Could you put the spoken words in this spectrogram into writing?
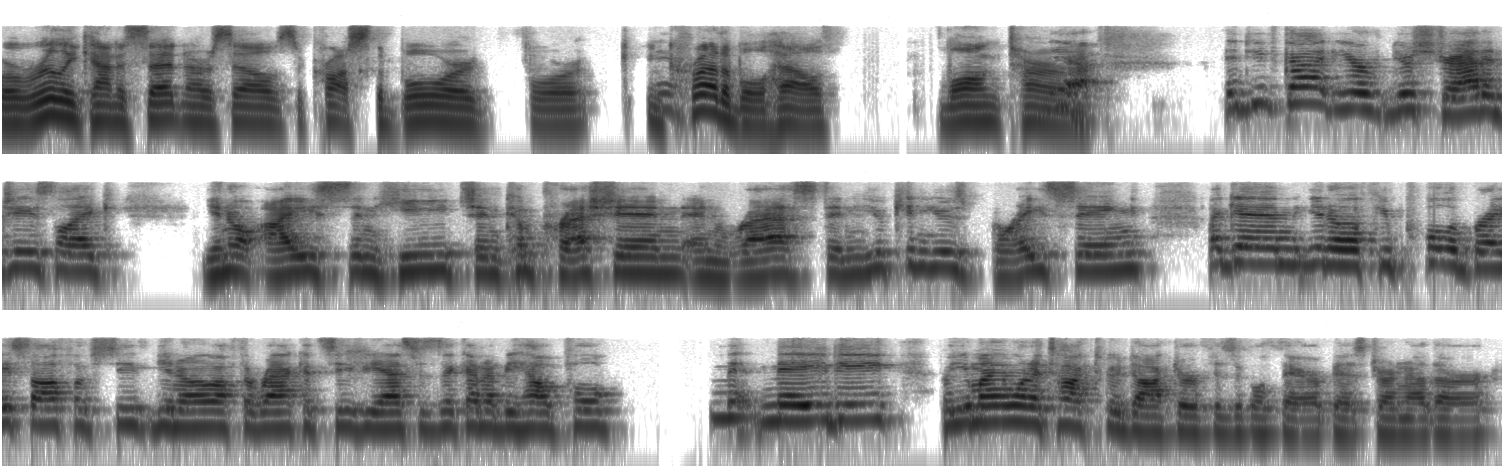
we're really kind of setting ourselves across the board for incredible health long term yeah and you've got your your strategies like you know, ice and heat and compression and rest. And you can use bracing. Again, you know, if you pull a brace off of, C, you know, off the rack at CVS, is it going to be helpful? maybe, but you might want to talk to a doctor, a physical therapist, or another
